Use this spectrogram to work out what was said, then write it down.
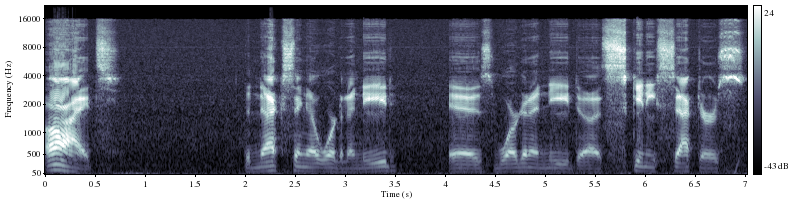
Alright. The next thing that we're going to need is we're going to need uh, skinny sectors.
